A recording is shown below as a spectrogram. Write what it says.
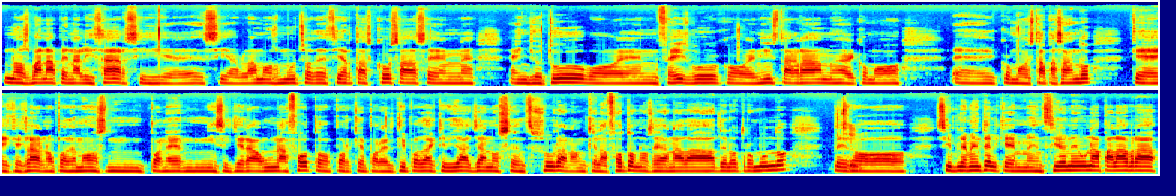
nos van a penalizar si, si hablamos mucho de ciertas cosas en, en YouTube o en Facebook o en Instagram, como eh, como está pasando, que, claro, no podemos poner ni siquiera una foto porque por el tipo de actividad ya nos censuran, aunque la foto no sea nada del otro mundo, pero simplemente el que mencione una palabra,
